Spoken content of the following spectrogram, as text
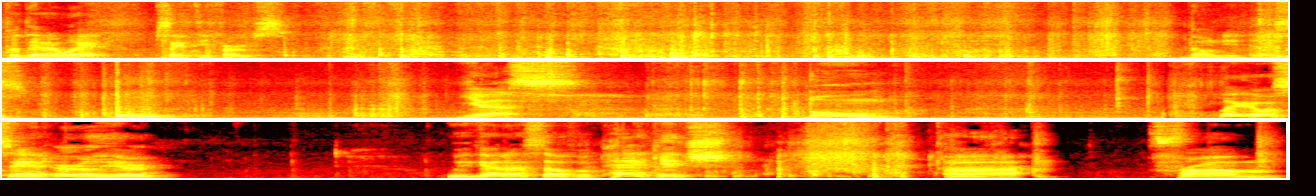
Put that away. Safety first. Don't need this. Yes. Boom. Like I was saying earlier, we got ourselves a package uh, from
